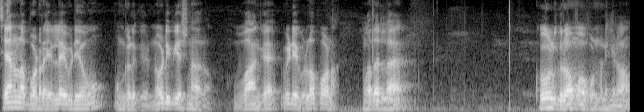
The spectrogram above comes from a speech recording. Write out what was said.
சேனலில் போடுற எல்லா வீடியோவும் உங்களுக்கு நோட்டிஃபிகேஷனாக வரும். வாங்க வீடியோக்குள்ளே போகலாம் முதல்ல கூகுள் குரோம் ஓப்பன் பண்ணிக்கிறோம்.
